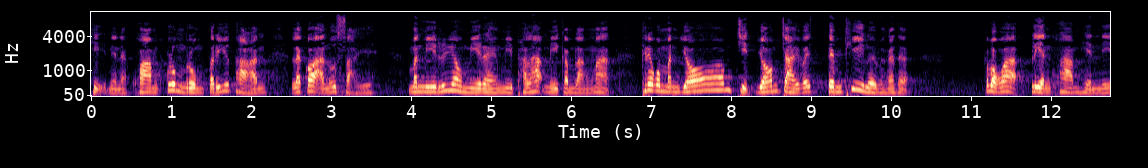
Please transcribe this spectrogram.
ฐิเนี่ยนะความกลุ่มรุมปริยุทธาน และก็อนุสัย มันมีเรี่ยวมีแรงมีพละมีกำลังมากเรียกว่ามันย้อมจิตย้อมใจไว้เต็มที่เลยเหมือนกันเถอะเขาบอกว่าเปลี่ยนความเห็นนี้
